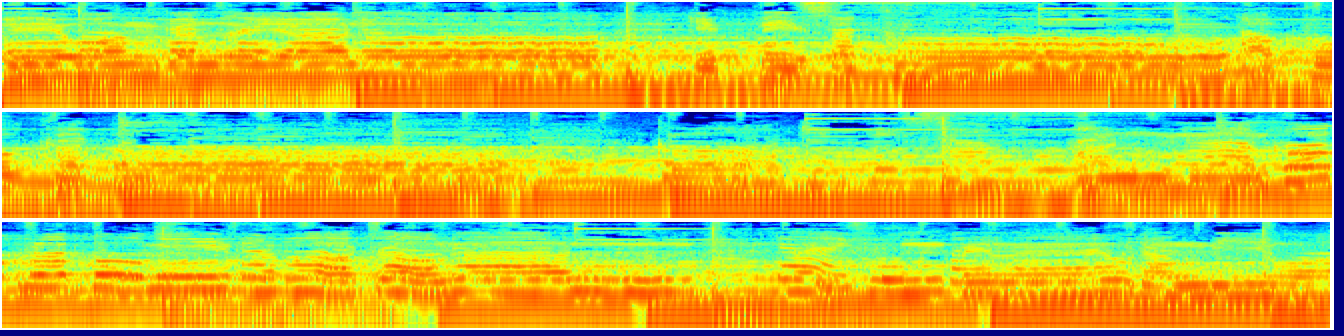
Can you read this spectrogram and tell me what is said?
เอวังกัลยาโนกิตติสัทโธอภุคโตก็กิตติศัพอันงามของพระผู้มีพระภาคเจ้านั้นได้ฟุ้งไปแล้วดังนี้ว่า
